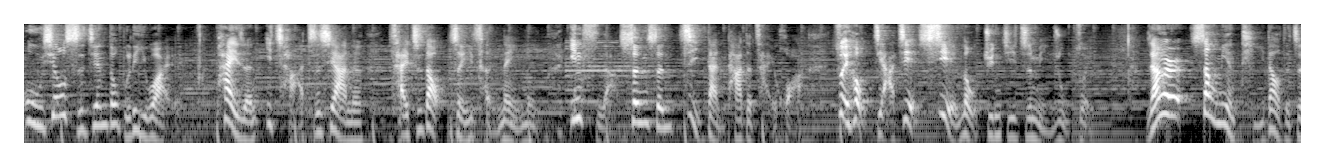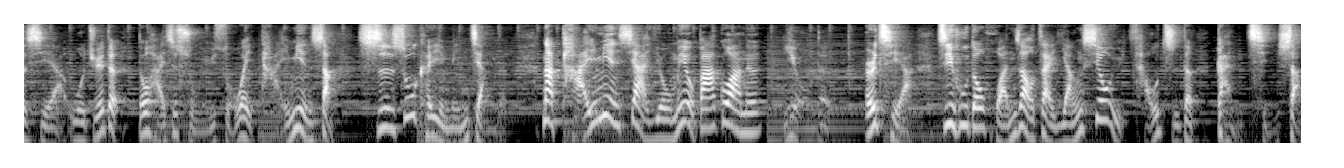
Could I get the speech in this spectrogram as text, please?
午休时间都不例外。派人一查之下呢，才知道这一层内幕，因此啊，深深忌惮他的才华，最后假借泄露军机之名入罪。然而上面提到的这些啊，我觉得都还是属于所谓台面上史书可以明讲的。那台面下有没有八卦呢？有的，而且啊，几乎都环绕在杨修与曹植的感情上。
